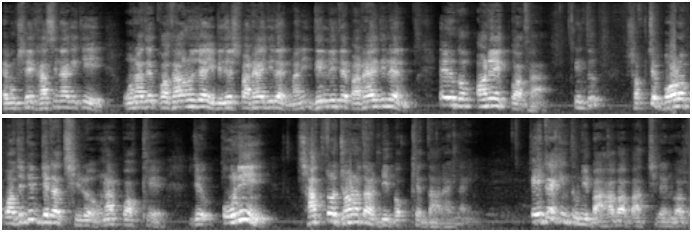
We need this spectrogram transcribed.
এবং শেখ হাসিনাকে কি ওনাদের কথা অনুযায়ী বিদেশ পাঠিয়ে দিলেন? মানে দিল্লিতে পাঠিয়ে দিলেন? এরকম অনেক কথা। কিন্তু সবচেয়ে বড় পজিটিভ যেটা ছিল ওনার পক্ষে, যে উনি ছাত্র জনতার বিপক্ষে দাঁড়ায় নাই। এটা কিন্তু উনি বাহাবা পাচ্ছিলেন গত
